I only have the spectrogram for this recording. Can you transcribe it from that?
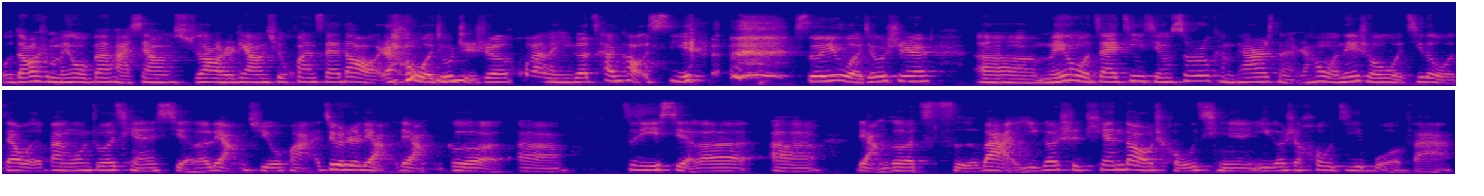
我倒是没有办法像徐老师这样去换赛道，然后我就只是换了一个参考系，所以我就是呃没有在进行 social comparison。然后我那时候我记得我在我的办公桌前写了两句话，就是两两个呃自己写了呃两个词吧，一个是天道酬勤，一个是厚积薄发。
